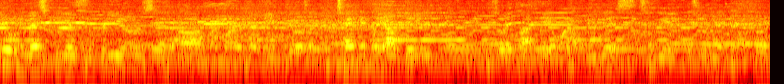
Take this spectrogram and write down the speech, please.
Doing this because the videos in uh, my Mario Kart 8 videos are technically outdated. So I thought, hey, why not do this? This would be this would make a good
